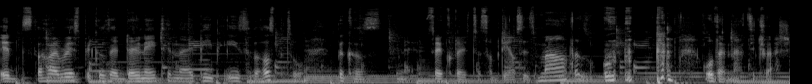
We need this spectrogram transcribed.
it's the high risk because they're donating their PPEs to the hospital because, you know, so close to somebody else's mouth as all that nasty trash.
